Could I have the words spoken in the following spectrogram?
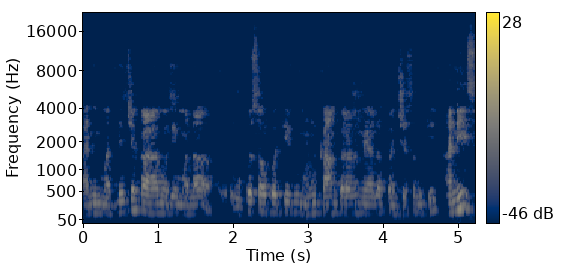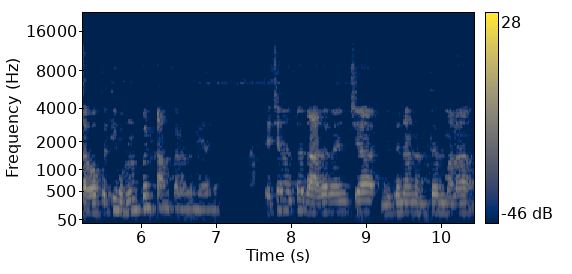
आणि मधल्याच्या काळामध्ये मला उपसभापती म्हणून काम करायला मिळालं पंचायत समितीत आणि सभापती म्हणून पण काम करायला मिळालं. त्याच्यानंतर दादारांच्या निधनानंतर मला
